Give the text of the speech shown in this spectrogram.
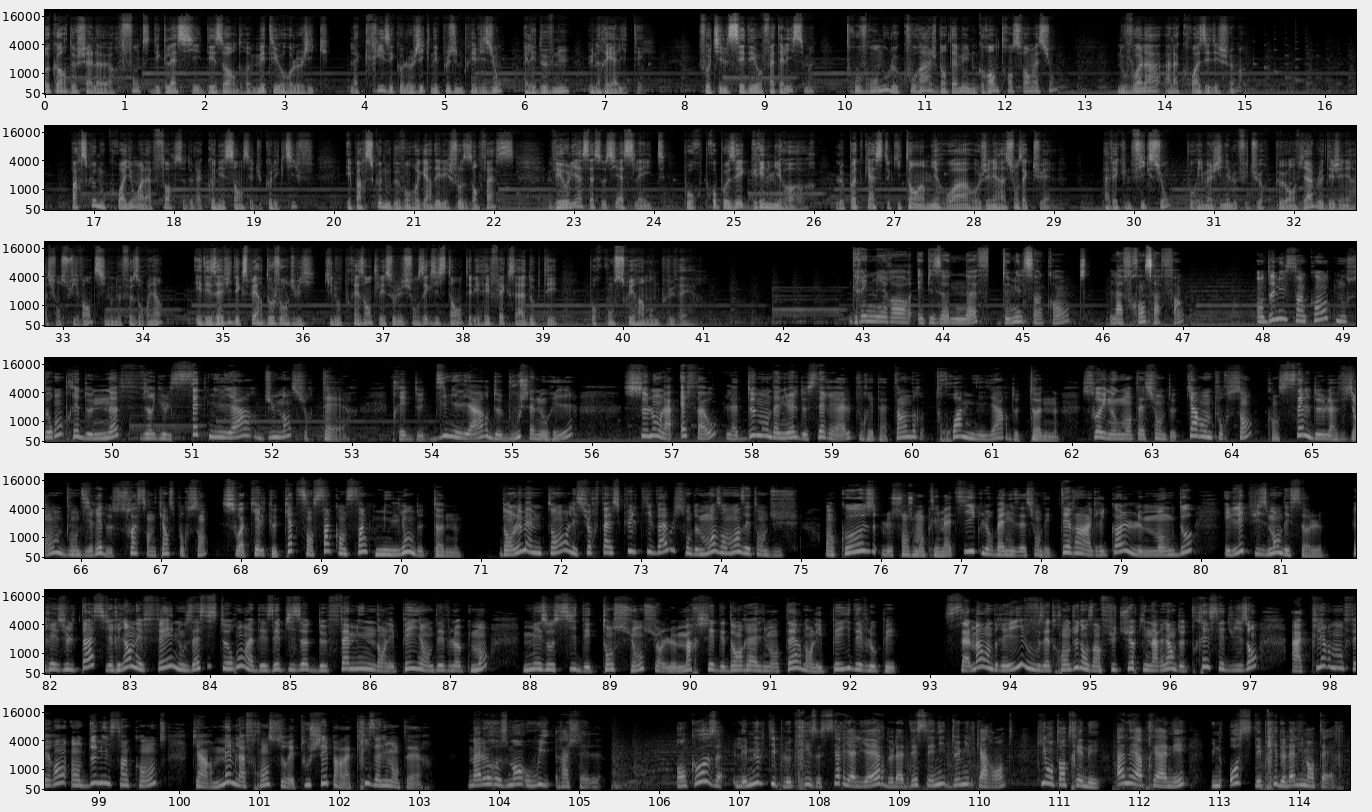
Records de chaleur, fonte des glaciers, désordre météorologique, la crise écologique n'est plus une prévision, elle est devenue une réalité. Faut-il céder au fatalisme? Trouverons-nous le courage d'entamer une grande transformation? Nous voilà à la croisée des chemins. Parce que nous croyons à la force de la connaissance et du collectif, et parce que nous devons regarder les choses en face, Veolia s'associe à Slate pour proposer Green Mirror, le podcast qui tend un miroir aux générations actuelles. Avec une fiction pour imaginer le futur peu enviable des générations suivantes si nous ne faisons rien, et des avis d'experts d'aujourd'hui qui nous présentent les solutions existantes et les réflexes à adopter pour construire un monde plus vert. Green Mirror épisode 9 2050, la France a faim en 2050, nous serons près de 9,7 milliards d'humains sur Terre, près de 10 milliards de bouches à nourrir. Selon la FAO, la demande annuelle de céréales pourrait atteindre 3 milliards de tonnes, soit une augmentation de 40% quand celle de la viande bondirait de 75%, soit quelques 455 millions de tonnes. Dans le même temps, les surfaces cultivables sont de moins en moins étendues. En cause, le changement climatique, l'urbanisation des terrains agricoles, le manque d'eau et l'épuisement des sols. Résultat, si rien n'est fait, nous assisterons à des épisodes de famine dans les pays en développement, mais aussi des tensions sur le marché des denrées alimentaires dans les pays développés. Salma Andrei, vous vous êtes rendu dans un futur qui n'a rien de très séduisant à Clermont-Ferrand en 2050, car même la France serait touchée par la crise alimentaire. Malheureusement, oui, Rachel. En cause, les multiples crises céréalières de la décennie 2040 qui ont entraîné, année après année, une hausse des prix de l'alimentaire.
